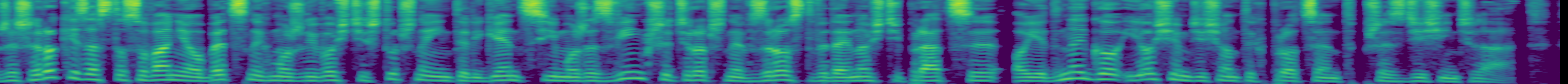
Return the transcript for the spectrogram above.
że szerokie zastosowanie obecnych możliwości sztucznej inteligencji może zwiększyć roczny wzrost wydajności pracy o 1,8% przez 10 lat.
